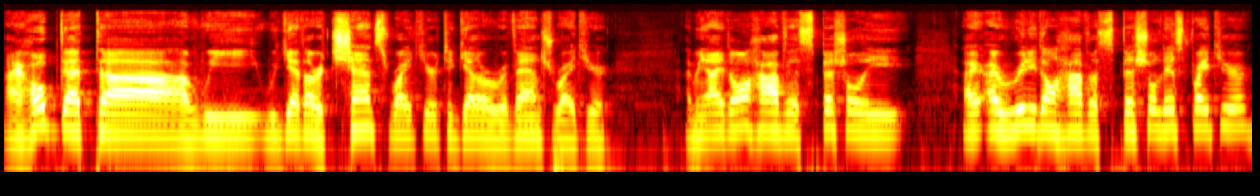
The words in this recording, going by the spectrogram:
I hope that uh, we we get our chance right here to get our revenge right here. I mean, I don't have especially... I, I really don't have a specialist right here.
